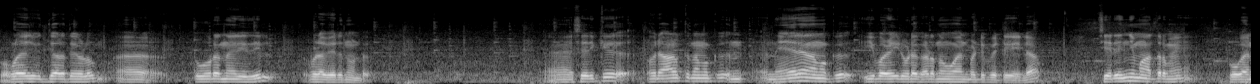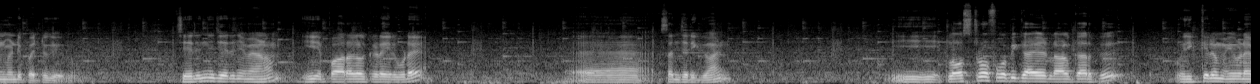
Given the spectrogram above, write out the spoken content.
കോളേജ് വിദ്യാർത്ഥികളും ടൂർ എന്ന രീതിയിൽ ഇവിടെ വരുന്നുണ്ട്. ശരിക്ക് ഒരാൾക്ക് നമുക്ക് നേരെ നമുക്ക് ഈ വഴിയിലൂടെ കടന്നു പോകാൻ വേണ്ടി പറ്റുകയില്ല. ചെരിഞ്ഞ് മാത്രമേ പോകാൻ വേണ്ടി പറ്റുകയുള്ളൂ. ചെരിഞ്ഞ് ചെരിഞ്ഞ് വേണം ഈ പാറകൾക്കിടയിലൂടെ സഞ്ചരിക്കുവാൻ. ഈ ക്ലോസ്ട്രോഫോബിക് ആയിട്ടുള്ള ആൾക്കാർക്ക് ഒരിക്കലും ഇവിടെ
